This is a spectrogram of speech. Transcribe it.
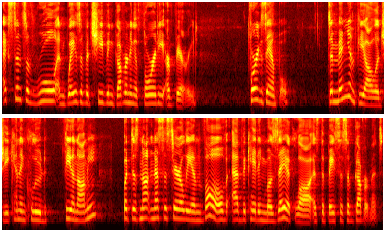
Extents of rule and ways of achieving governing authority are varied. For example, dominion theology can include theonomy, but does not necessarily involve advocating Mosaic law as the basis of government.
